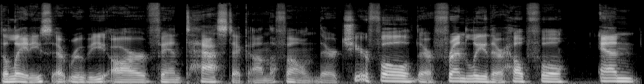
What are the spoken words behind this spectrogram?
the ladies at Ruby are fantastic on the phone. They're cheerful, they're friendly, they're helpful. And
